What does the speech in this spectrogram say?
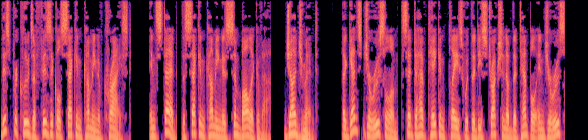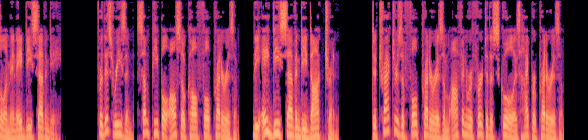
This precludes a physical second coming of Christ. Instead, the second coming is symbolic of a judgment against Jerusalem, said to have taken place with the destruction of the Temple in Jerusalem in AD 70. For this reason, some people also call full preterism, the AD 70 doctrine. Detractors of full preterism often refer to the school as hyper-preterism.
